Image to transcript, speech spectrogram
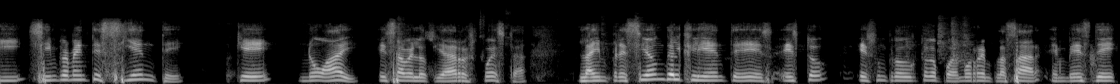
y simplemente siente que no hay esa velocidad de respuesta, la impresión del cliente es esto es un producto que podemos reemplazar en vez de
